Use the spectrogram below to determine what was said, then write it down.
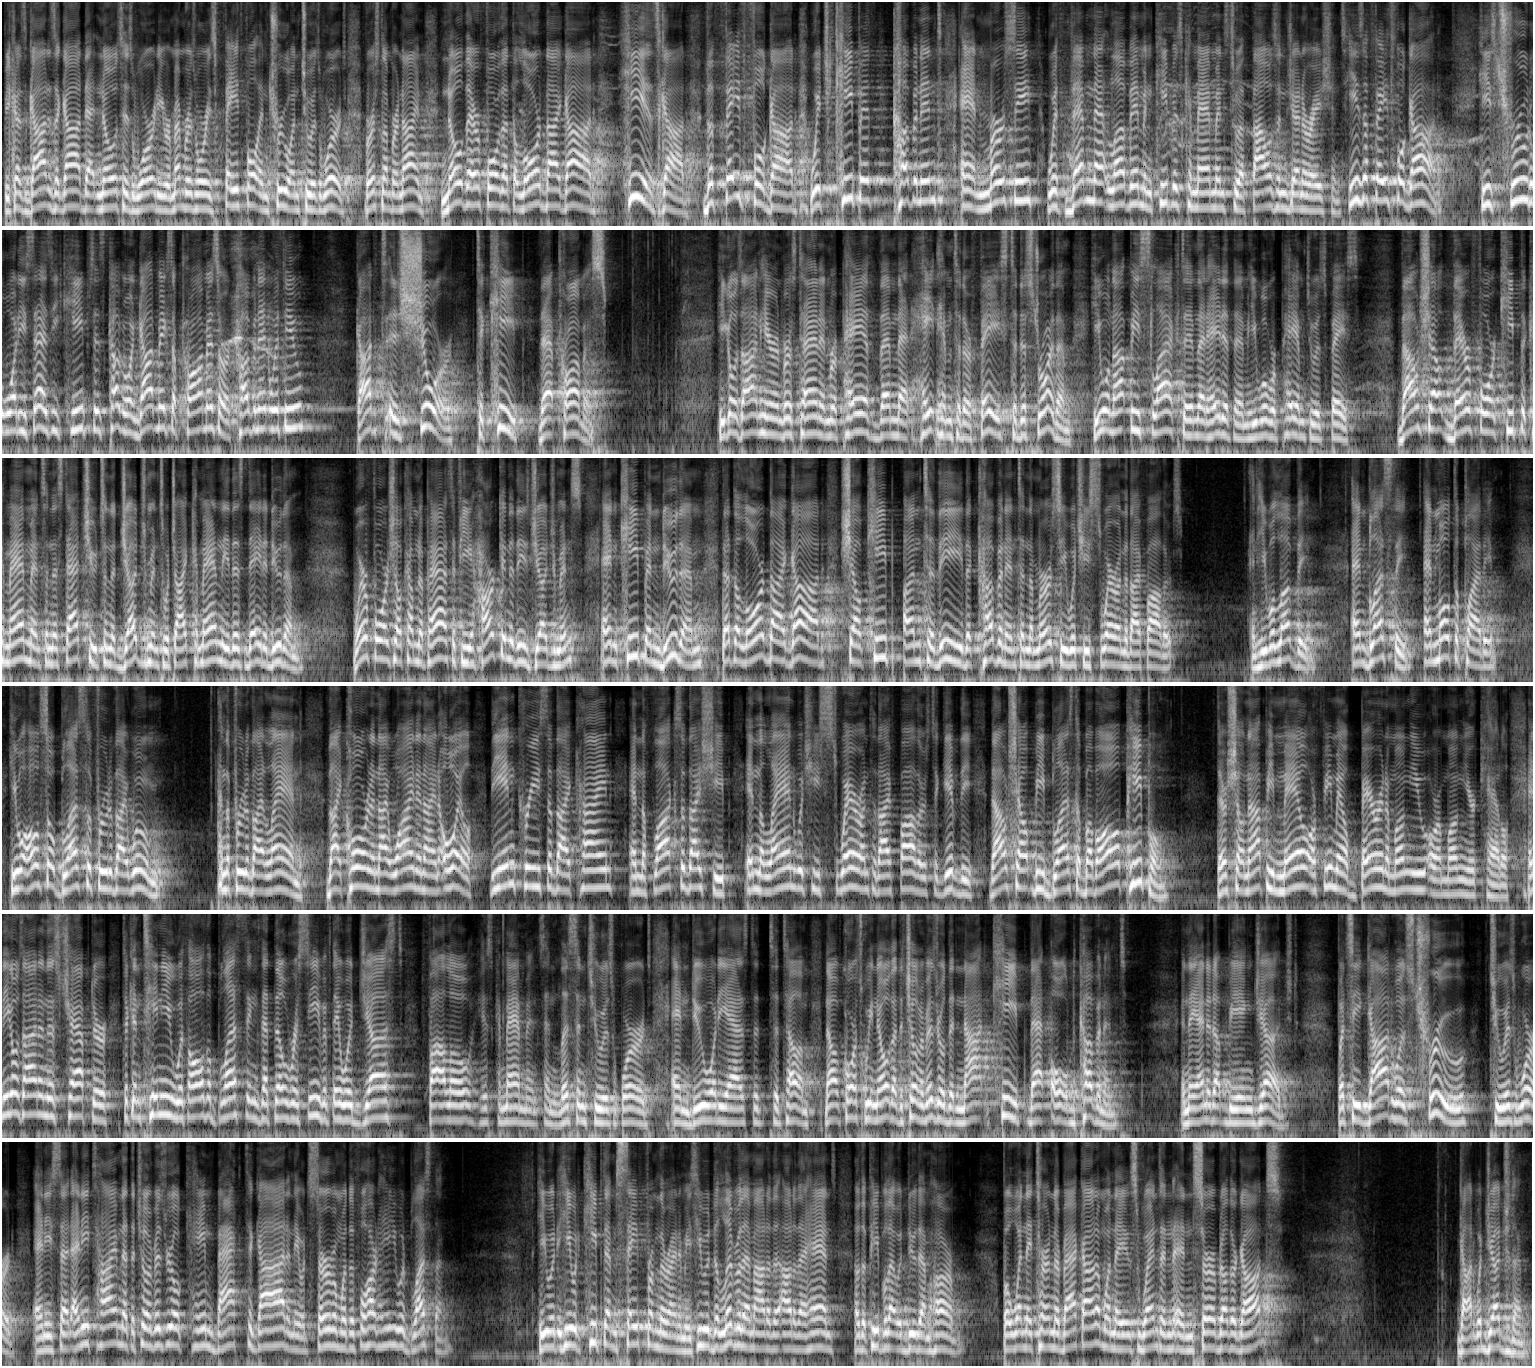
Because God is a God that knows his word. He remembers where he's faithful and true unto his words. Verse number 9, Know therefore that the Lord thy God, he is God, the faithful God, which keepeth covenant and mercy with them that love him and keep his commandments to a thousand generations. He's a faithful God. He's true to what he says. He keeps his covenant. When God makes a promise or a covenant with you, God is sure to keep that promise. He goes on here in verse 10, and repayeth them that hate him to their face to destroy them. He will not be slack to him that hateth him. He will repay him to his face. Thou shalt therefore keep the commandments and the statutes and the judgments which I command thee this day to do them. Wherefore it shall come to pass, if ye hearken to these judgments, and keep and do them, that the Lord thy God shall keep unto thee the covenant and the mercy which he sware unto thy fathers. And he will love thee, and bless thee, and multiply thee. He will also bless the fruit of thy womb, and the fruit of thy land, thy corn and thy wine and thine oil, the increase of thy kine and the flocks of thy sheep, in the land which he sware unto thy fathers to give thee. Thou shalt be blessed above all people. There shall not be male or female barren among you or among your cattle. And he goes on in this chapter to continue with all the blessings that they'll receive if they would just follow his commandments and listen to his words and do what he has to, to tell them. Now, of course, we know that the children of Israel did not keep that old covenant, and they ended up being judged. But see, God was true to his word. And he said any time that the children of Israel came back to God and they would serve him with a full heart, he would bless them. He would, he would keep them safe from their enemies. He would deliver them out of, the, out of the hands of the people that would do them harm. But when they turned their back on him, when they went and, and served other gods, God would judge them.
